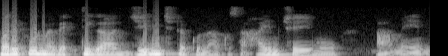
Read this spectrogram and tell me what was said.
పరిపూర్ణ వ్యక్తిగా జీవించుటకు నాకు సహాయం చేయము. ఆమెన్.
